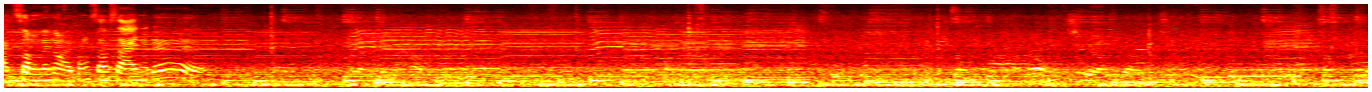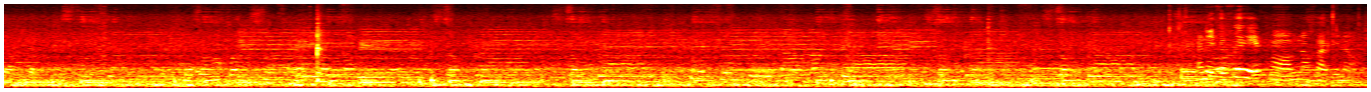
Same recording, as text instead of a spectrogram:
ากส่องหน่อยๆของเซาซ้ายนะเด้ออันนี้ก็คือเห็ดหอมเนาะค่ะพี่น้อง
